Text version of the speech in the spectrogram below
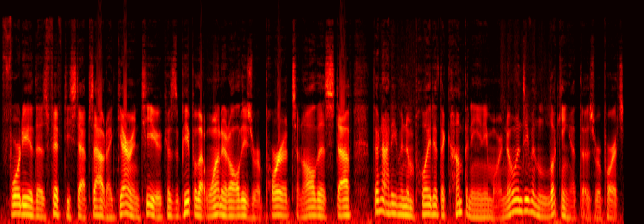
40 of those 50 steps out, I guarantee you, because the people that wanted all these reports and all this stuff, they're not even employed at the company anymore. No one's even looking at those reports.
